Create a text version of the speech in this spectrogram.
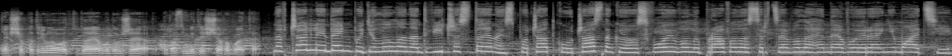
якщо потрібно, то я буду вже розуміти, що робити. Навчальний день поділили на дві частини. Спочатку учасники освоювали правила серцево-легеневої реанімації.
